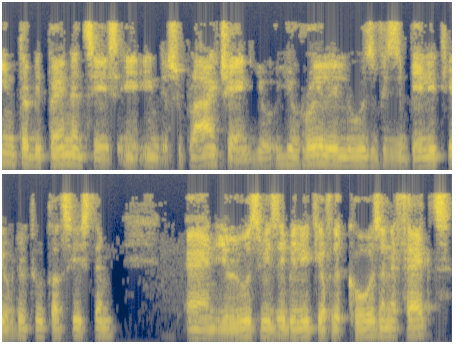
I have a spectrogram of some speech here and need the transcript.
interdependencies in, in, the supply chain, you you really lose visibility of the total system, and you lose visibility of the cause and effects.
